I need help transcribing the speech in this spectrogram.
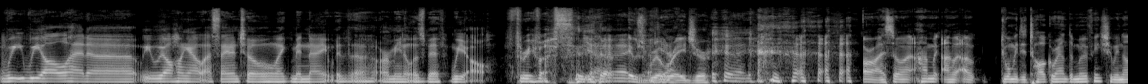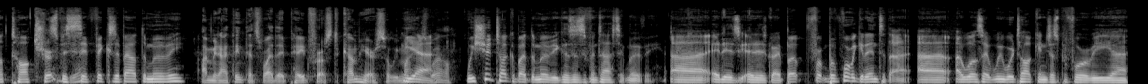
we we all had uh we, we all hung out last night until like midnight with uh, Armie and Elizabeth. We all three of us. Yeah, it was real rager. All right. So, uh, how many, uh, uh, do you want me to talk around the movie? Should we not talk Sure, yeah. specifics about the movie? I mean, I think that's why they paid for us to come here, so we might yeah, as well. we should talk about the movie because it's a fantastic movie. Uh, it is, it is great. But for, before we get into that, uh, I will say we were talking just before we uh,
